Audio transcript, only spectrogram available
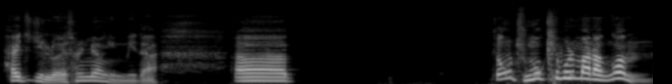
하이트 진로의 설명입니다. 아, 조금 주목해볼 만한 건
